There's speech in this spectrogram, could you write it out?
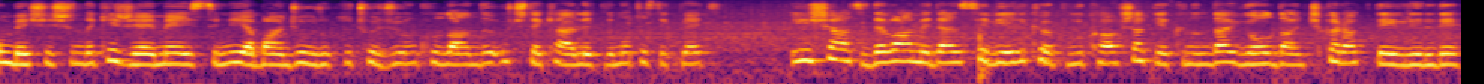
...15 yaşındaki JM isimli yabancı uyruklu çocuğun kullandığı üç tekerlekli motosiklet... ...inşaatı devam eden seviyeli köprülü kavşak yakınında yoldan çıkarak devrildi.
